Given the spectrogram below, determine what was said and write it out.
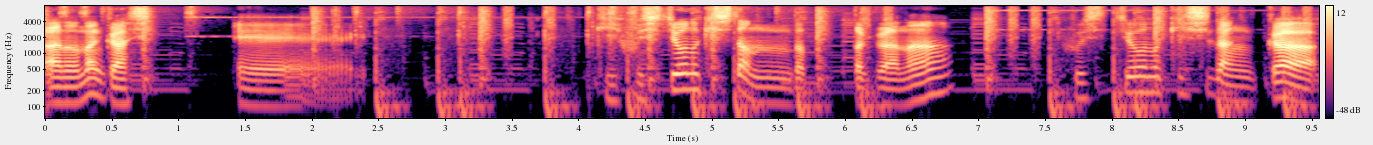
あの、なんか、えー、不死鳥の騎士団だったかな？不死鳥の騎士団か、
